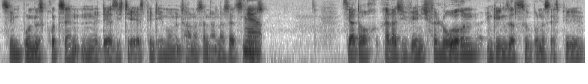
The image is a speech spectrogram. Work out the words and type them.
zu den Bundesprozenten, mit der sich die SPD momentan auseinandersetzen ja. muss. Sie hat auch relativ wenig verloren, im Gegensatz zur Bundes-SPD.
